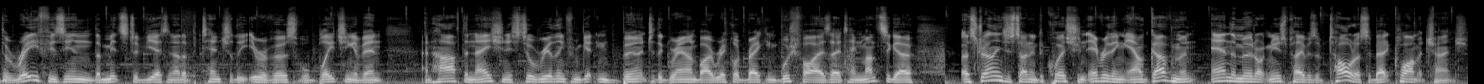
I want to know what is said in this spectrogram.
the reef is in the midst of yet another potentially irreversible bleaching event, and half the nation is still reeling from getting burnt to the ground by record breaking bushfires 18 months ago. Australians are starting to question everything our government and the Murdoch newspapers have told us about climate change.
